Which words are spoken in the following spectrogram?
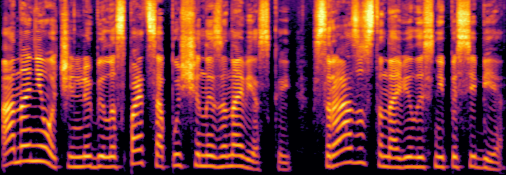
Она не очень любила спать с опущенной занавеской. Сразу становилась не по себе.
